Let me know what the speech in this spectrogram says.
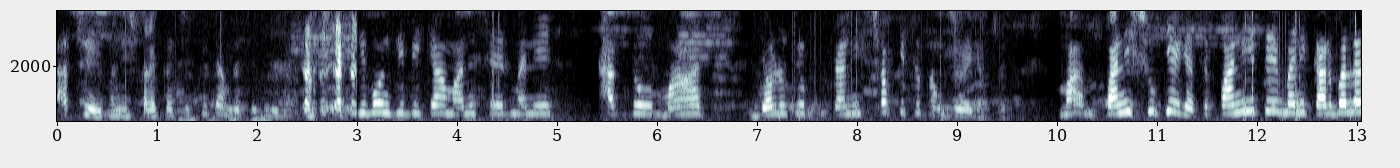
আছে মানে ফারাক্কা চুক্তিতে আমরা সেগুলো জীবন জীবিকা মানুষের মানে খাদ্য মাছ জলজ প্রাণী সবকিছু ধ্বংস হয়ে গেছে। পানি শুকিয়ে গেছে। পানিতে মানে কারবালা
